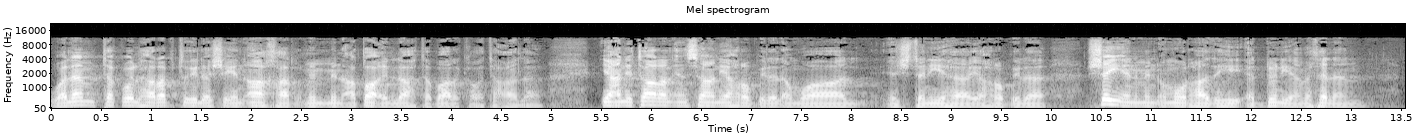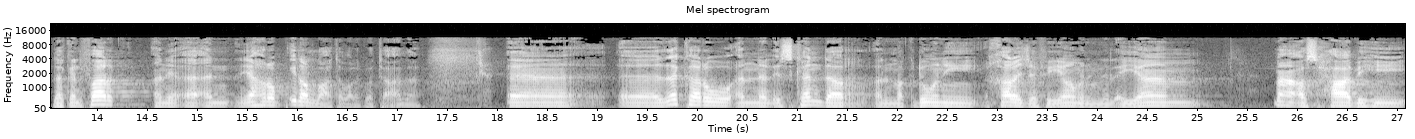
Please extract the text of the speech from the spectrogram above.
ولم تقل هربت إلى شيء آخر من, من عطاء الله تبارك وتعالى. يعني ترى الإنسان يهرب إلى الأموال يجتنيها يهرب إلى شيء من أمور هذه الدنيا مثلا لكن فرق أن أن يهرب إلى الله تبارك وتعالى. آه، آه، ذكروا أن الإسكندر المقدوني خرج في يوم من الأيام مع أصحابه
